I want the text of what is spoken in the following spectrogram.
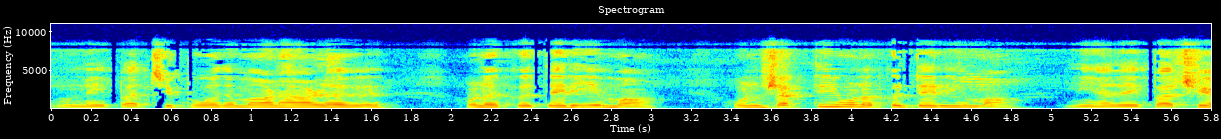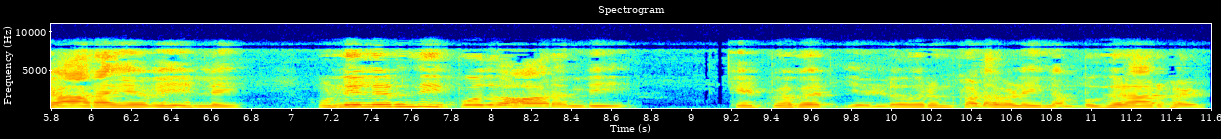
உன்னை பற்றி போதுமான அளவு உனக்கு தெரியுமா? உன் சக்தி உனக்கு தெரியுமா? நீ அதை பற்றி ஆராயவே இல்லை. உன்னிலிருந்து இப்போது ஆரம்பி. கேட்பவர் எல்லோரும் கடவுளை நம்புகிறார்கள்.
